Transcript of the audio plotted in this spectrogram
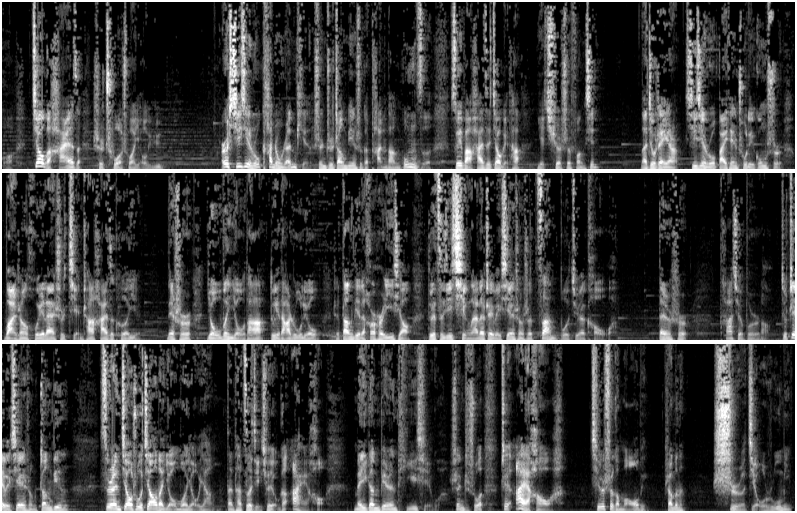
教个孩子是绰绰有余。而席静茹看重人品，深知张斌是个坦荡公子，所以把孩子交给他也确实放心。那就这样，席静茹白天处理公事，晚上回来是检查孩子课业。那是有问有答，对答如流。这当爹的呵呵一笑，对自己请来的这位先生是赞不绝口啊。但是，他却不知道，就这位先生张斌，虽然教书教的有模有样，但他自己却有个爱好，没跟别人提起过。甚至说，这爱好啊，其实是个毛病。什么呢？嗜酒如命。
